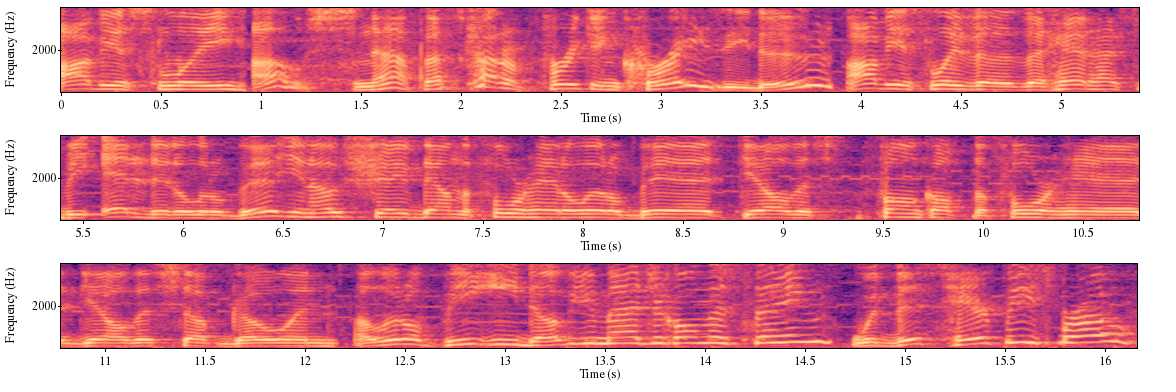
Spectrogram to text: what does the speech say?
Obviously, oh, snap. That's kind of freaking crazy, dude. Obviously, the, the head has to be edited a little bit, you know, shave down the forehead a little bit, get all this funk off the forehead, get all this stuff going. A little BEW magic on this thing with this hairpiece, bro?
